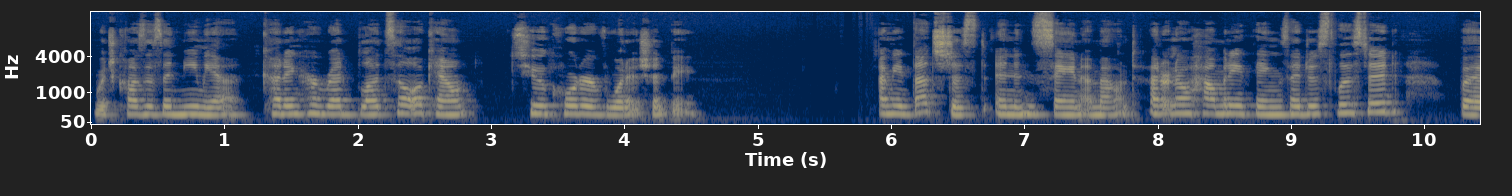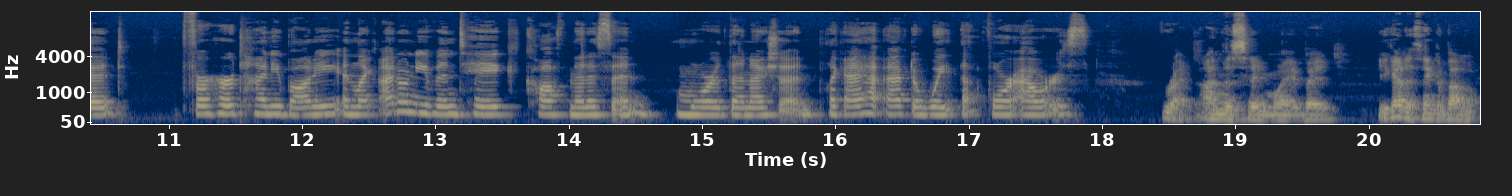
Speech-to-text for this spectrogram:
which causes anemia, cutting her red blood cell count to a quarter of what it should be. I mean, that's just an insane amount. I don't know how many things I just listed, but for her tiny body, and like I don't even take cough medicine more than I should. Like I, ha- I have to wait that four hours. Right, I'm the same way, but you got to think about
